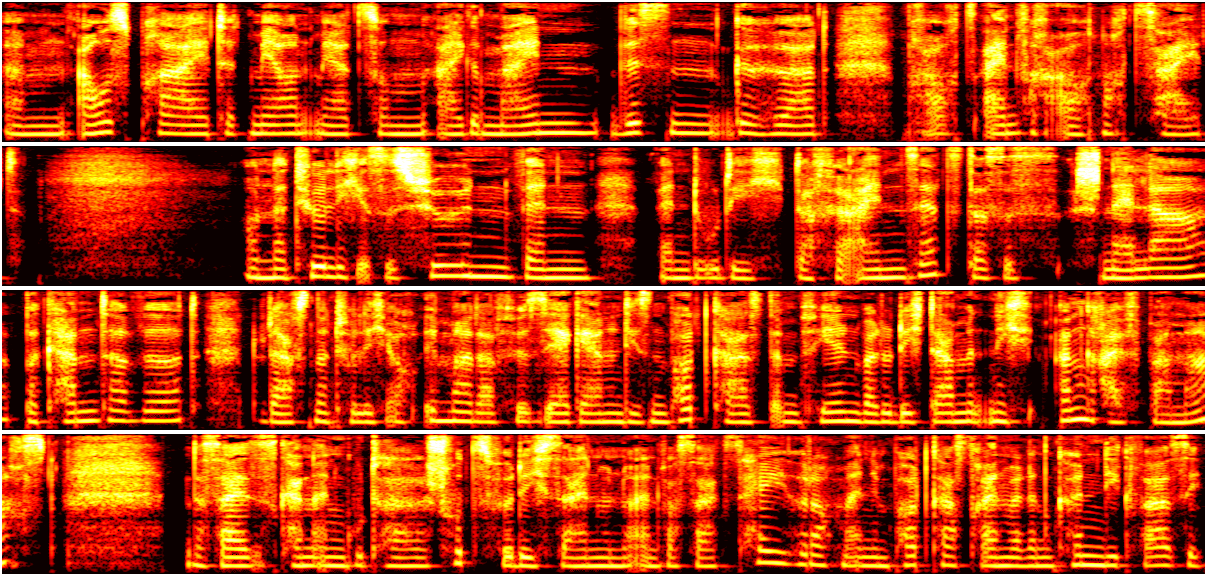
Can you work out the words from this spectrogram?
ähm, ausbreitet, mehr und mehr zum allgemeinen Wissen gehört, braucht es einfach auch noch Zeit. Und natürlich ist es schön, wenn, wenn du dich dafür einsetzt, dass es schneller, bekannter wird. Du darfst natürlich auch immer dafür sehr gerne diesen Podcast empfehlen, weil du dich damit nicht angreifbar machst. Das heißt, es kann ein guter Schutz für dich sein, wenn du einfach sagst, hey, hör doch mal in den Podcast rein, weil dann können die quasi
